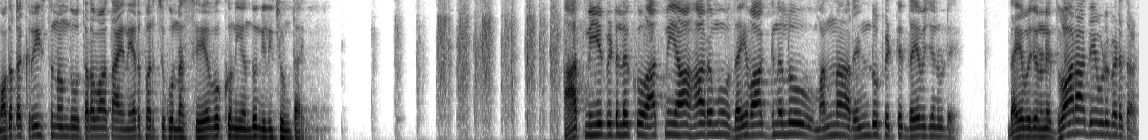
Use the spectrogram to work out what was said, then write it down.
మొదట క్రీస్తునందు తర్వాత ఆయన ఏర్పరచుకున్న సేవకుని యందు నిలిచి ఉంటాయి. ఆత్మీయ బిడ్డలకు ఆత్మీయ ఆహారము దైవాజ్ఞలు మన్నా రెండు పెట్టే దైవజనుడే. దైవజనుని ద్వారా దేవుడు పెడతాడు.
